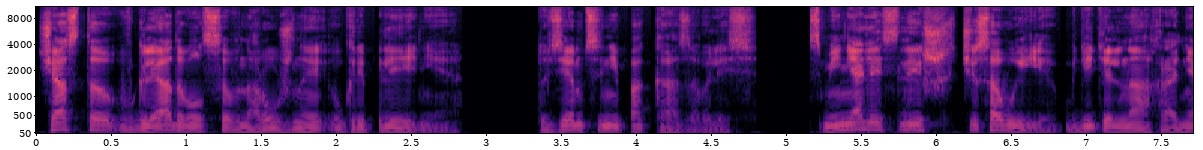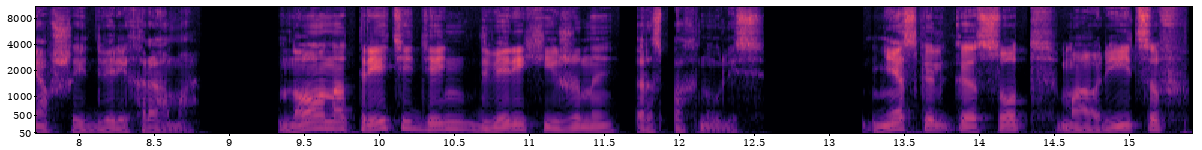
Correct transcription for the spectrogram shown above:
часто вглядывался в наружные укрепления. Туземцы не показывались. Сменялись лишь часовые, бдительно охранявшие двери храма. Но на третий день двери хижины распахнулись. Несколько сот маорийцев,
